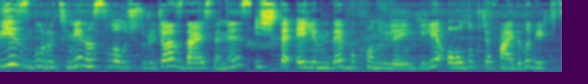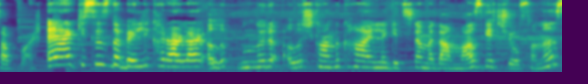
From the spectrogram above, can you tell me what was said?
biz bu rutini nasıl oluşturacağız derseniz işte elimde bu konuyla ilgili oldukça faydalı bir kitap var. Eğer ki siz de belli kararlar alıp bunları alışkanlık haline getiremeden vazgeçiyorsanız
